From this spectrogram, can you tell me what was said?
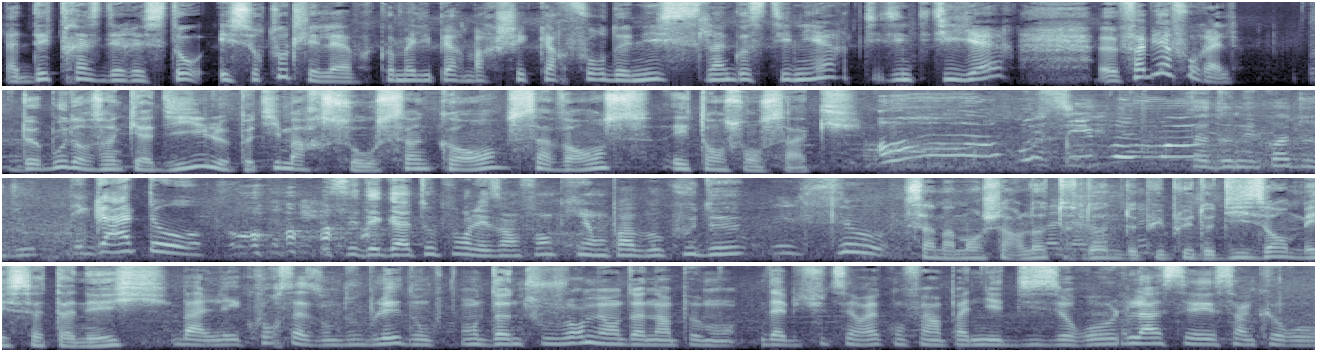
la détresse des restos et sur toutes les lèvres, comme à l'hypermarché Carrefour de Nice, Lingostinière, hier, euh, Fabien Fourel. Debout dans un caddie, le petit Marceau, 5 ans, s'avance et tend son sac. Oh T'as donné quoi, Doudou Des gâteaux. C'est des gâteaux pour les enfants qui n'ont pas beaucoup d'œufs. sous. Sa maman Charlotte donne depuis plus de 10 ans, mais cette année... Bah, les courses, elles ont doublé, donc on donne toujours, mais on donne un peu moins. D'habitude, c'est vrai qu'on fait un panier de 10 euros. Là, c'est 5 euros.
